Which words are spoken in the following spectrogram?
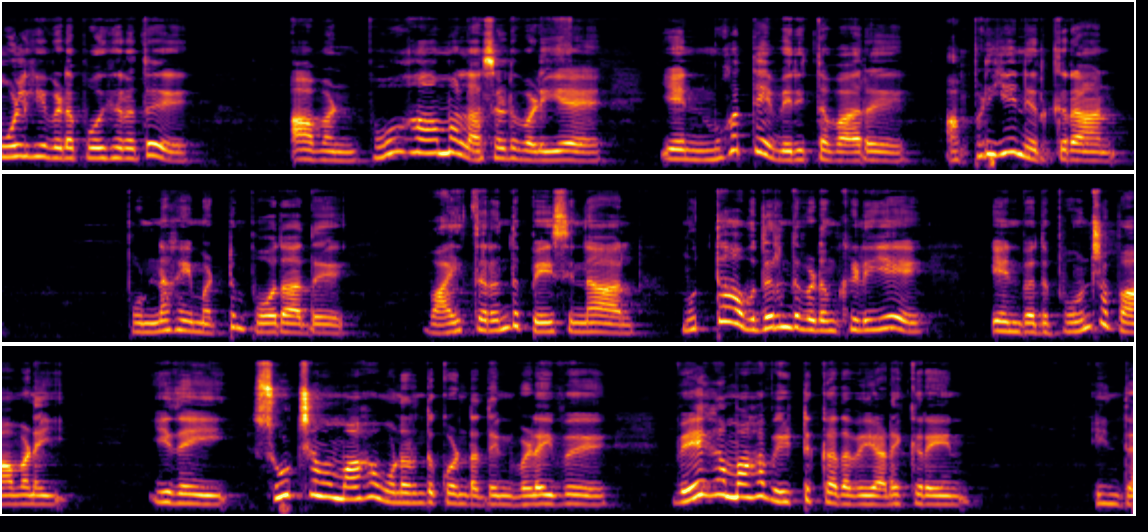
மூழ்கிவிடப் போகிறது? அவன் போகாமல் அசடு வழிய என் முகத்தை வெறித்தவாறு அப்படியே நிற்கிறான். புன்னகை மட்டும் போதாது. வாய் திறந்து பேசினால் முத்தா உதிர்ந்து விடும் கிளியே என்பது போன்ற பாவனை. இதை சூட்சமமாக உணர்ந்து கொண்டதின் விளைவு வேகமாக வீட்டுக்கதவை அடைக்கிறேன். இந்த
